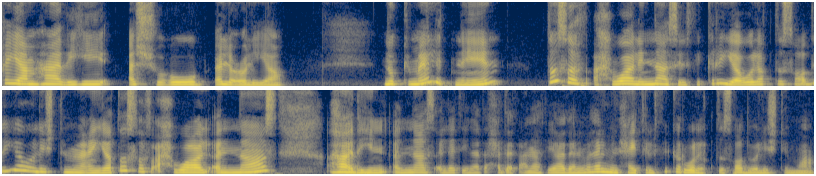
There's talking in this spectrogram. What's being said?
قيم هذه الشعوب العليا. نكمل اثنين. تصف أحوال الناس الفكرية والاقتصادية والاجتماعية. تصف أحوال الناس هذه الناس التي نتحدث عنها في هذا المثل من حيث الفكر والاقتصاد والاجتماع.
